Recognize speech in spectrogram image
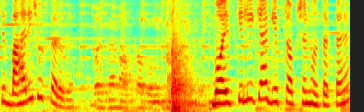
सिर्फ़ बाहर ही शूट करोगे? बस मैम आपका परमिशन बॉयज़ के लिए क्या गिफ्ट ऑप्शन हो सकता है?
